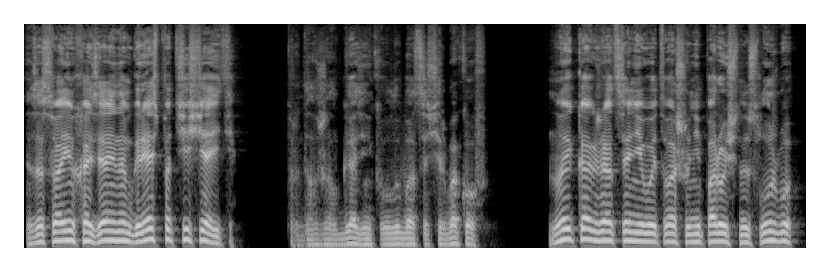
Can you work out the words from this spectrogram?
За своим хозяином грязь подчищаете?» Продолжал гаденько улыбаться Щербаков. «Ну и как же оценивают вашу непорочную службу?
